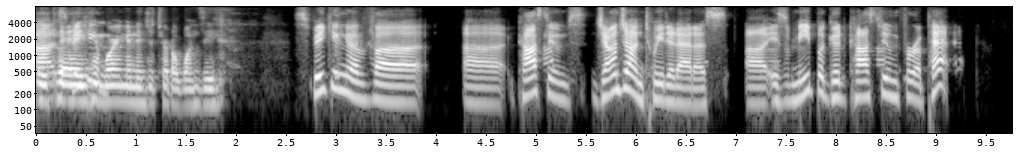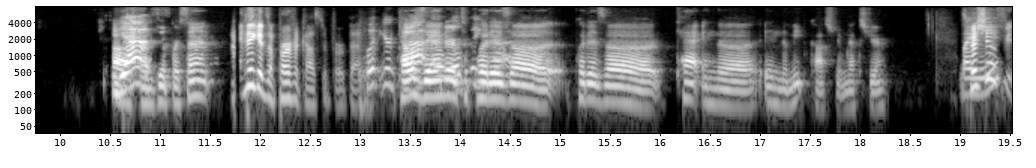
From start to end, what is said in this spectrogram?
Uh, aka him wearing a Ninja Turtle onesie. speaking of uh, uh, costumes, John John tweeted at us: uh, "Is Meap a good costume for a pet?" Yes. hundred percent. I think it's a perfect costume for a pet. Put your Tell cat. a Xander to lovely put his cat. uh put his uh cat in the in the meat costume next year. My especially niece? if, you-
